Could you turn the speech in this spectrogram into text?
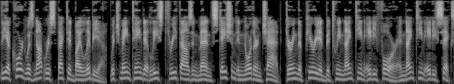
The accord was not respected by Libya, which maintained at least 3,000 men stationed in northern Chad, during the period between 1984 and 1986,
